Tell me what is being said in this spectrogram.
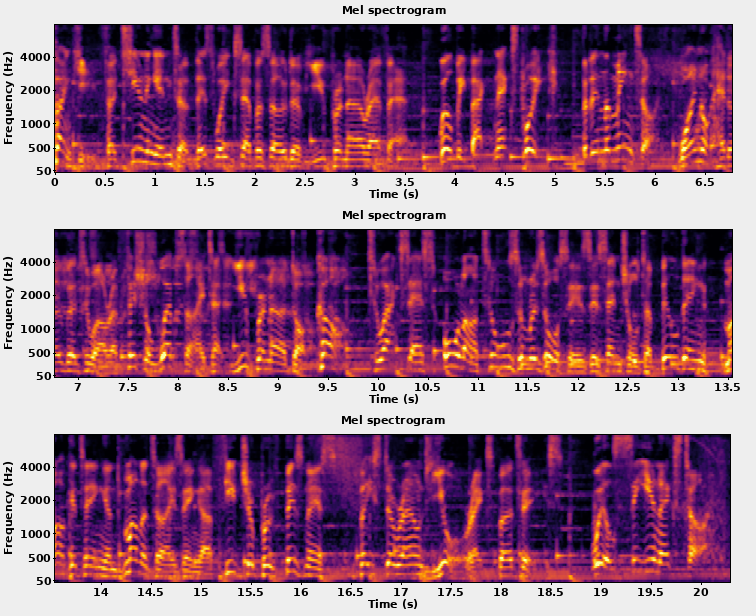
Thank you for tuning in to this week's episode of Youpreneur FM. We'll be back next week, but in the meantime, why not head over to our official website at youpreneur.com to access all our tools and resources essential to building, marketing, and monetizing a future proof business based around your expertise. We'll see you next time.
